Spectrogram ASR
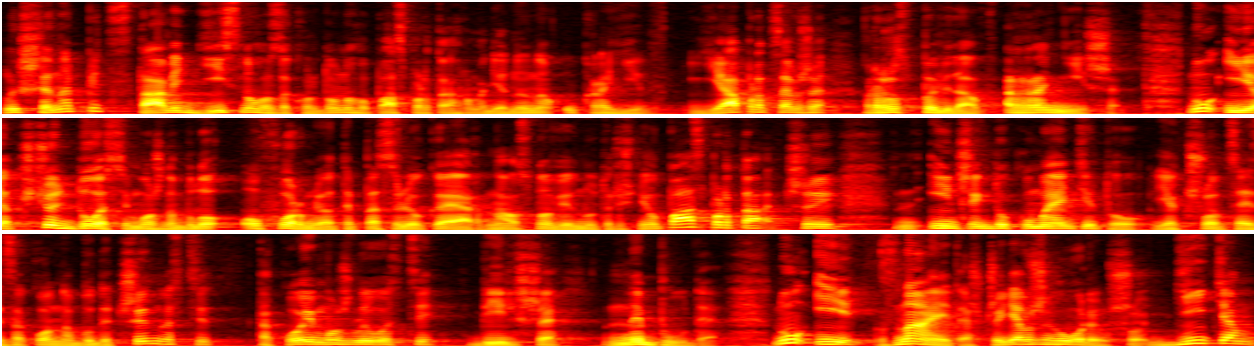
лише на підставі дійсного закордонного паспорта громадянина України. Я про це вже розповідав раніше. Ну і якщо досі можна було оформлювати песель УКР на основі внутрішнього паспорта чи інших документів, то якщо цей закон набуде чинності, такої можливості більше не буде. Ну і знаєте, що я вже говорив, що дітям.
